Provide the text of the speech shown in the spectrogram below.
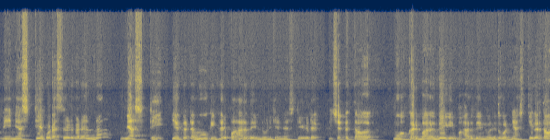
මේ න්‍යෂ්ටිය කොටස් වලට කඩන්න න්‍යෂ්ටියකට මොහොකින් හරි පහර දෙන්න ඕනේ. කියන්නේ න්‍යෂ්ටියකට පිටට තව මොකක් හරි බල දෙයකින් පහර දෙන්න ඕනේ. එතකොට න්‍යෂ්ටියකට තව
